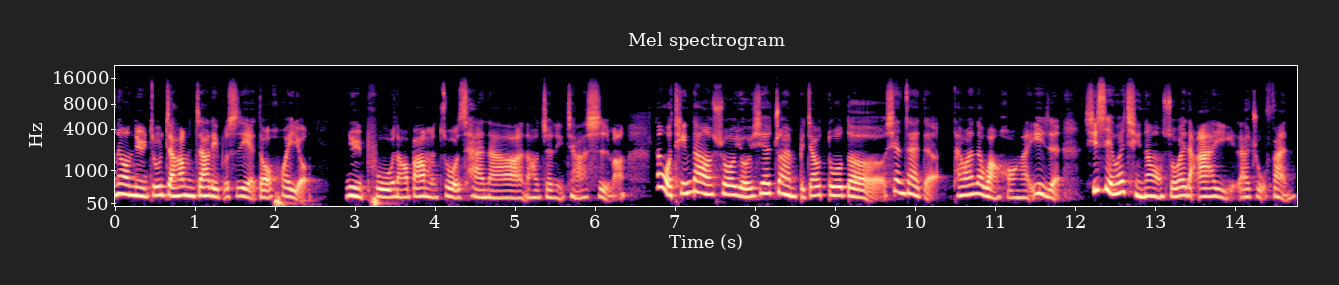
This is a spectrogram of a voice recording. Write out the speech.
那种女主角，她们家里不是也都会有女仆，然后帮他们做餐啊，然后整理家事嘛？那我听到说，有一些赚比较多的现在的。台湾的网红啊，艺人其实也会请那种所谓的阿姨来煮饭。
